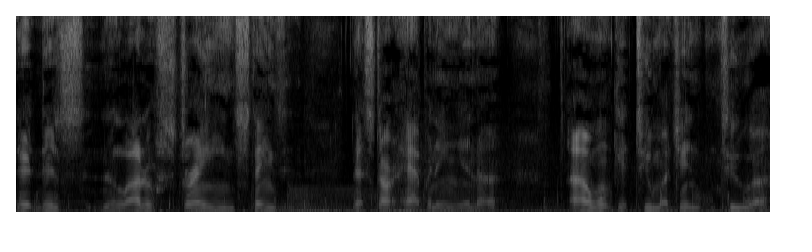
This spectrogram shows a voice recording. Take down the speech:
there, there's a lot of strange things that start happening, and uh, I won't get too much into. Uh,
